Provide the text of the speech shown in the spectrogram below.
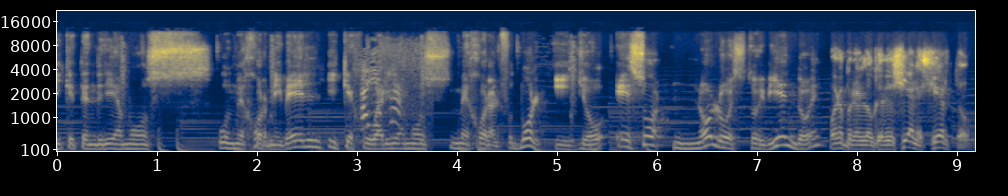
y que tendríamos un mejor nivel y que jugaríamos mejor al fútbol. Y yo eso no lo estoy viendo, ¿eh? Bueno, pero lo que decían es cierto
